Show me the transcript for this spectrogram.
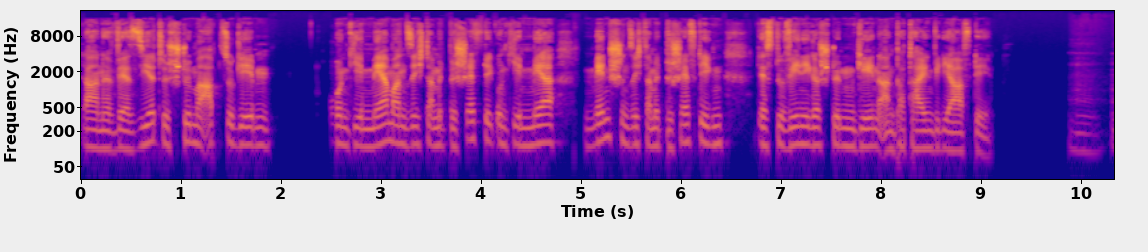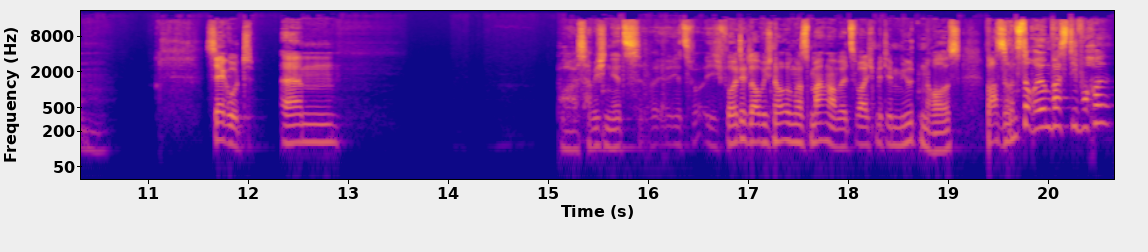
da eine versierte Stimme abzugeben. Und je mehr man sich damit beschäftigt und je mehr Menschen sich damit beschäftigen, desto weniger Stimmen gehen an Parteien wie die AfD. Mhm. Sehr gut. Ähm, boah, was habe ich denn jetzt? jetzt? Ich wollte, glaube ich, noch irgendwas machen, aber jetzt war ich mit dem Muten raus. War sonst noch irgendwas die Woche?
